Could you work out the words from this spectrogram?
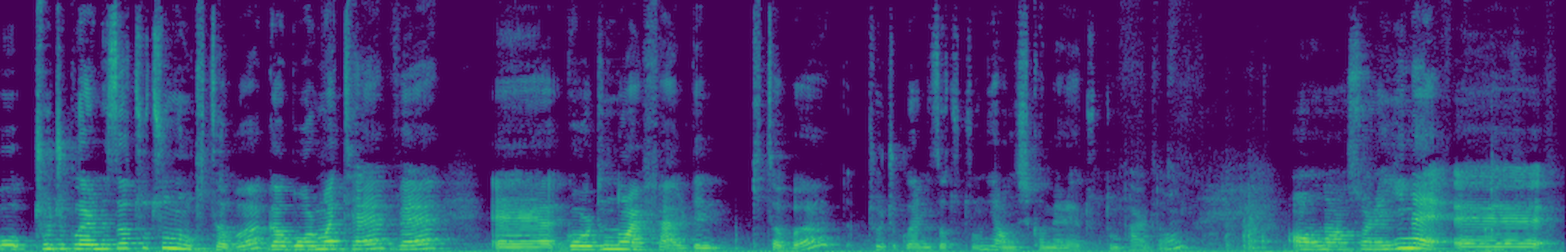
Bu Çocuklarınıza Tutunun kitabı Gabor Mate ve e, Gordon Neufeld'in kitabı. Çocuklarınıza tutun. Yanlış kameraya tuttum pardon. Ondan sonra yine e,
